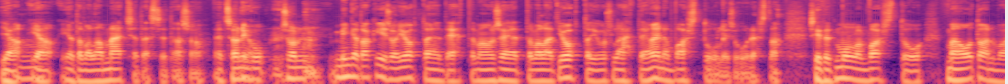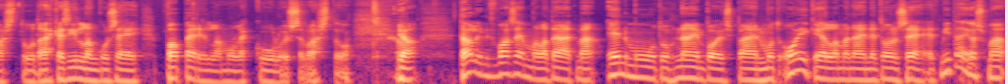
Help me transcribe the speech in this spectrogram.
ja, mm. ja, ja tavallaan matchata se taso. Et se on niinku, se on, minkä takia se on johtajan tehtävä on se, että tavallaan että johtajuus lähtee aina vastuullisuudesta. Siitä, että mulla on vastuu, mä otan vastuuta, ehkä silloin kun se ei paperilla mulle kuuluisi se vastuu. Ja Tämä oli nyt vasemmalla tämä, että mä en muutu näin poispäin, mutta oikealla mä näin, että on se, että mitä jos mä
